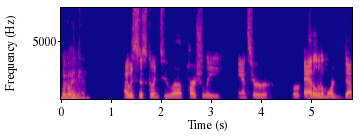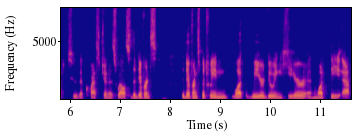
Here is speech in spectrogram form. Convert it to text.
But go ahead, Ken. I was just going to uh, partially answer or add a little more depth to the question as well. So the difference, the difference between what we are doing here and what the app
